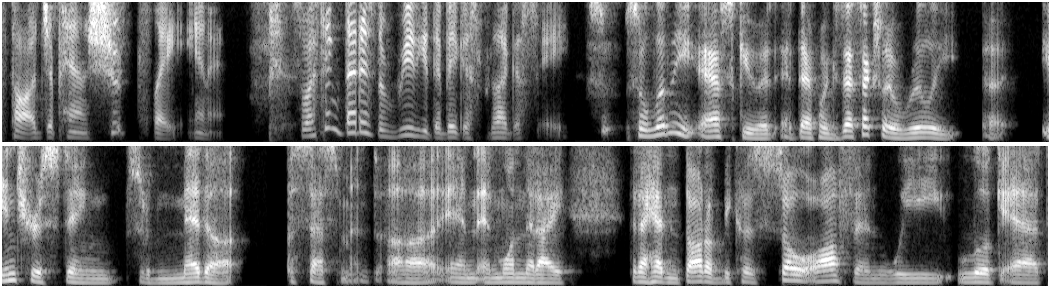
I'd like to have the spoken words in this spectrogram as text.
thought Japan should play in it. So I think that is the, really the biggest legacy. So, so let me ask you at, at that point, because that's actually a really uh, interesting sort of meta assessment, uh, and and one that I that I hadn't thought of because so often we look at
